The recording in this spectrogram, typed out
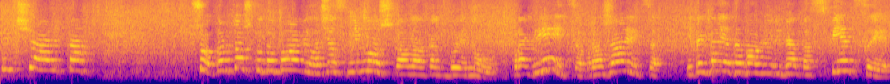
Печалька. Что, картошку добавила, сейчас немножко она как бы, ну, прогреется, прожарится. И тогда я добавлю, ребята, специи.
